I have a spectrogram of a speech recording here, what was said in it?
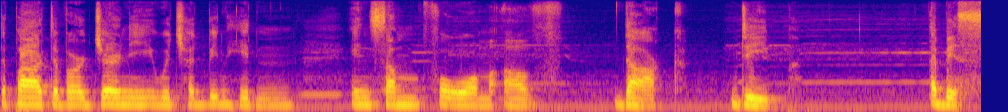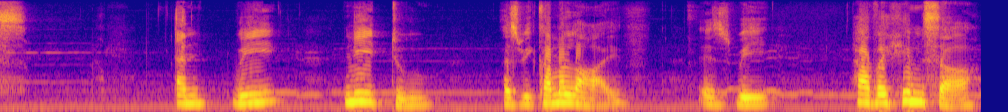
the part of our journey which had been hidden in some form of dark, deep abyss. And we need to, as we come alive, as we have ahimsa,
